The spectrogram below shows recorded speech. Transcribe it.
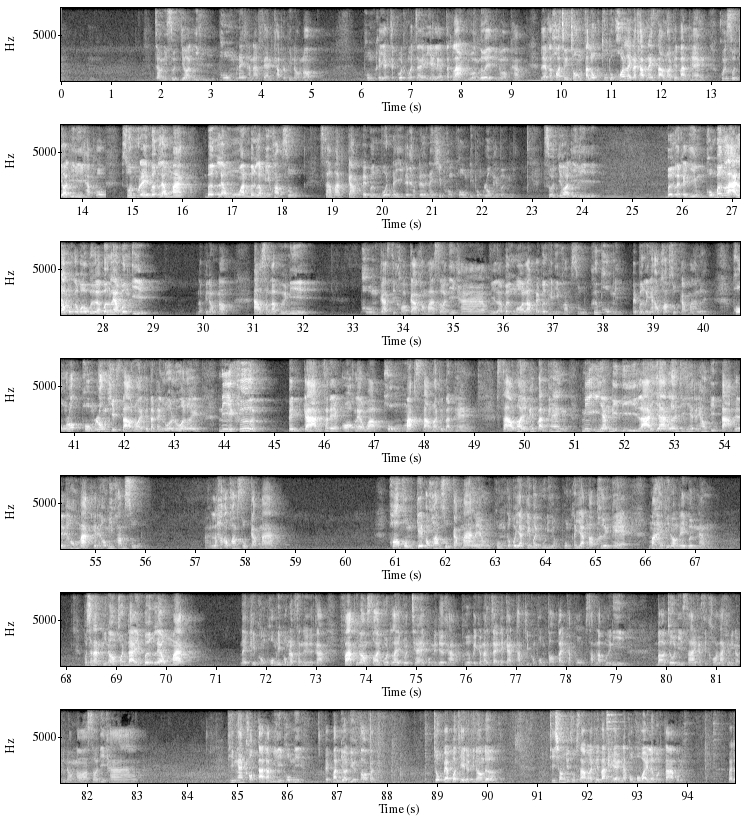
เจ้านี่สุดยอดอีหลี ผมในฐานะแฟนคลับนะพี่น้องเนาะ ผมก็อยากจะกดหัวใจให้ย่ายแหลมตักล้านดวงเลยพี่น้องครับ แล้วก็ขอชื่นชมตลกทุกๆคนเลยนะครับ ในสาวน้อยเพชรบานแพงคุณสุดยอดอีหลีครับผม ส่วนผู้ใดเบิ้งแล้วมากเบิ้งแล้วมวน เบิ้งแล้วมีความสุข สามารถกลับไปเบิ้งวนได้อีกด้วยครับเด้อในคลิปของผมที่ผมลงให้เบิ้งนี้ สุดยอดอีหลี เบิ้งแล้วก็ยิ้ม ผมเบิ้งหลายรอบผมก็บ่เบื่อเบิ้งแล้วเบิ้งอีกนะพี่น้องเนาะเอาสำหรับมือนี้ผมกับสิขอกล่าวคำว่าสวัสดีครับ นี่แหละเบิ้งหมอล่ำไปเบิ้งให้มีความสุขคือผมนี่ ไปเบิ้งเลยเนี่ยเอาความสุขกลับมาเลย ผมลผมลงคลิปสาวหน่อยเพชรบันแพงรั่วๆเลย นี่คือเป็นการแสดงออกแล้วว่า ผมมักสาวหน่อยเพชรบันแพง สาวหน่อยเพชรบันแพง มีอีหยังดีๆ หลายอย่างเลยที่เฮ็ดให้เฮาติดตามเฮ็ดให้เฮามักเฮ็ดให้เฮามีความสุขแล้วเฮาเอาความสุขกลับมาพ่อผมเก็บเอาความสุขกลับมาแล้ว ผมก็บ่อยากเก็บไว้ผู้เดียว ผมก็อยากมาเผยแพร่มาให้พี่น้องได้เบิ่งนํเพราะฉะนั้นพี่น้องคนใดเบิ่งแล้วมัก ในคลิปของผมที่ผมนำเสนอกับฝากพี่น้องซอยกดไลค์กดแชร์ผมในเด้อครับ เพื่อเป็นกำลังใจในการทำคลิปของผมต่อไปครับผมสำหรับมือนี้ บาวโจดีไซน์กับสิคอล่าแค่นี้เนาะพี่น้องเนาะสวัสดีครับทีมงานขอบตาดำอีหลีผมนี่ ไปปั้นยอดวิวต่อกัน จบแบบบอเทเด้อพี่น้องเด้อที่ช่อง YouTube สาวน้อยเพชรบ้านแพงนะ ผมบอไว้เลยเบิกตาผม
